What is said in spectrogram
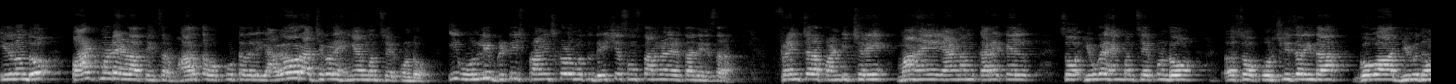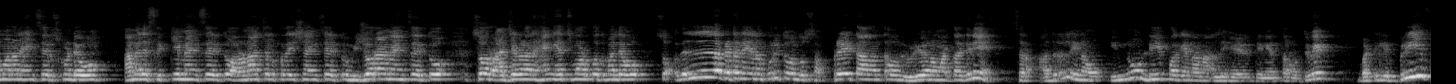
ಇದನ್ನೊಂದು ಪಾರ್ಟ್ ಮಾಡೇ ಹೇಳಾತೀನಿ ಸರ್. ಭಾರತ ಒಕ್ಕೂಟದಲ್ಲಿ ಯಾವ್ಯಾವ ರಾಜ್ಯಗಳು ಹೆಂಗೆ ಬಂದು ಸೇರ್ಕೊಂಡು. ಈಗ ಓನ್ಲಿ ಬ್ರಿಟಿಷ್ ಪ್ರಾವಿನ್ಸ್ಗಳು ಮತ್ತು ದೇಶೀಯ ಸಂಸ್ಥಾನಗಳು ಹೇಳ್ತಾ ಇದ್ದೀನಿ ಸರ್. ಫ್ರೆಂಚರ ಪಾಂಡಿಚೇರಿ, ಮಾಹೆ, ಯಾಣಂ, ಕರೆಕೆಲ್ ಸೊ ಇವುಗಳು ಹೆಂಗ್ ಬಂದು ಸೇರ್ಕೊಂಡು ಸೊ ಪೋರ್ಚುಗೀಸರಿಂದ ಗೋವಾ ದೀವ್ ದಮನ ಹೆಂಗ್ ಸೇರಿಸ್ಕೊಂಡೆವು ಆಮೇಲೆ ಸಿಕ್ಕಿಂ ಹೆಂಗ್ ಸೇರಿತು ಅರುಣಾಚಲ ಪ್ರದೇಶ ಹೆಂಗ್ ಸೇರಿತು ಮಿಜೋರಾಂ ಹೆಂಗ್ ಸೇರಿತು ಸೊ ರಾಜ್ಯಗಳನ್ನ ಹೆಂಗ್ ಹೆಚ್ಚು ಮಾಡ್ಕೋತ ಬಂದೆವು ಸೊ ಅವೆಲ್ಲ ಘಟನೆಯನ್ನು ಕುರಿತು ಒಂದು ಸಪ್ರೇಟ್ ಆದಂತ ಒಂದು ವಿಡಿಯೋನ ಮಾಡ್ತಾ ಇದ್ದೀನಿ. ಸರ್ ಅದರಲ್ಲಿ ನಾವು ಇನ್ನೂ ಡೀಪ್ ಆಗಿ ನಾನು ಅಲ್ಲಿ ಹೇಳ್ತೀನಿ ಅಂತ ನೋಡ್ತೀವಿ. ಬಟ್ ಇಲ್ಲಿ ಬ್ರೀಫ್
